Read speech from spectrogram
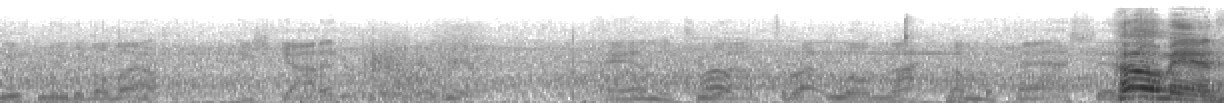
weakly to the left. He's got it. And the two-out threat will not come to pass. Oh man.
